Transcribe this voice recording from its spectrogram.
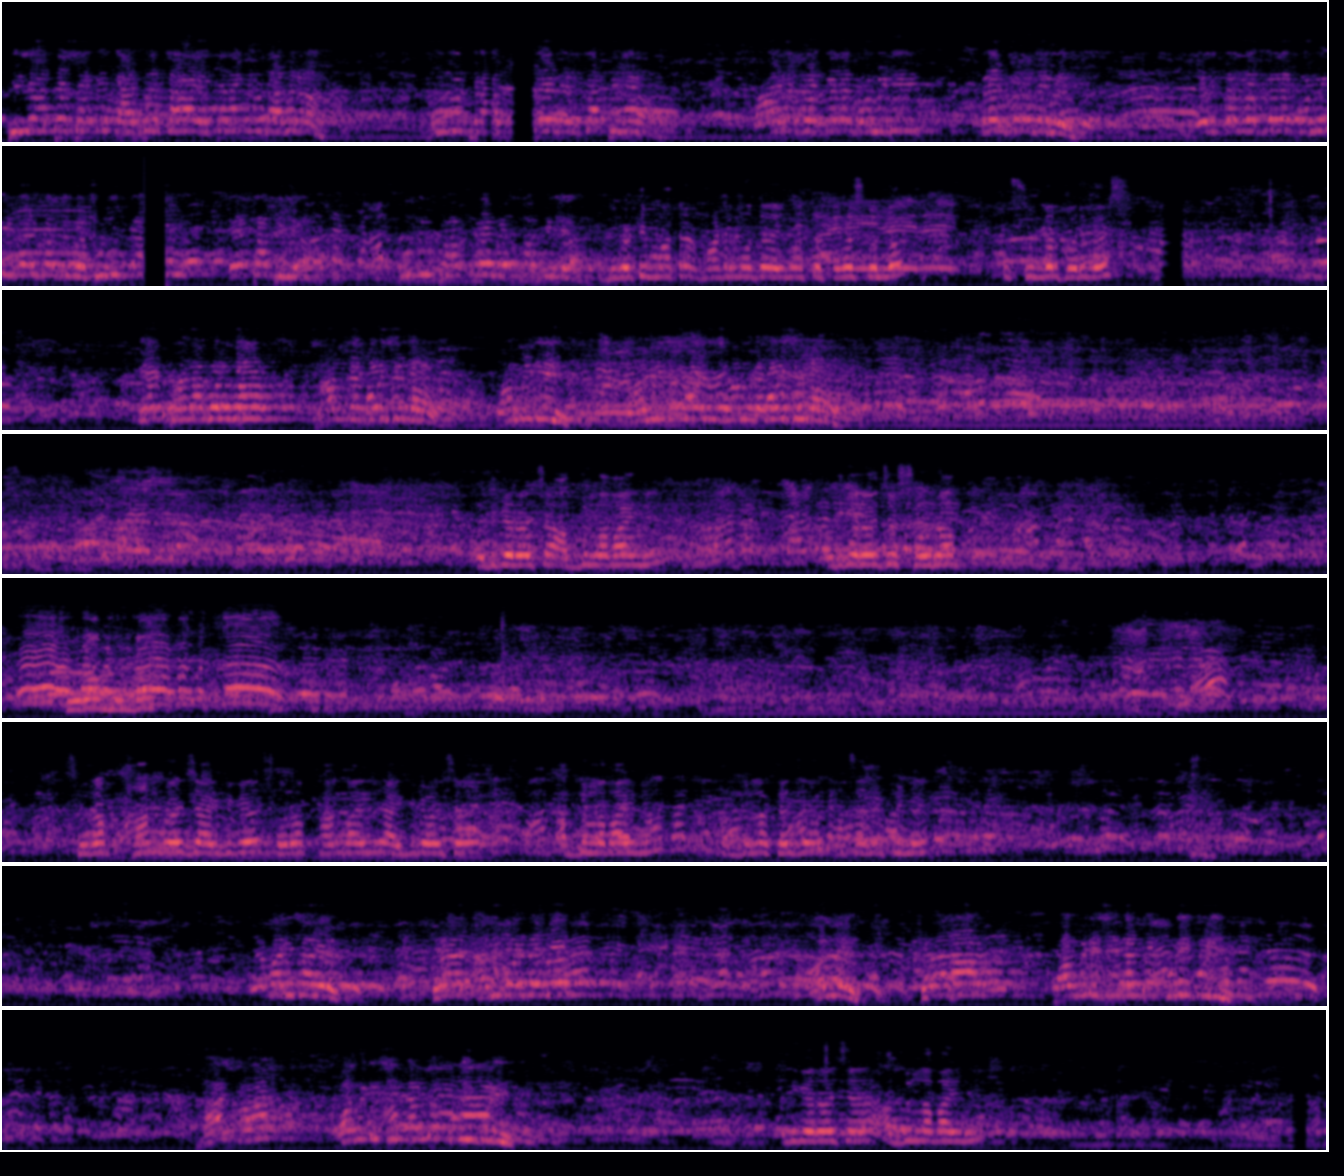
প্লেয়ারদের সঙ্গে ক্যাপ্টেন ছাড়া এছাড়া কেউ যাবে না। শুধু ক্যাপ্টেন একটা প্লেয়ার বাইরে লোক গেলে কমিটি বের করে দেবে। লোক গেলে কমিটি বের করে শুধু দুটো টিম মাঠের মাঠের মধ্যে এই মুহূর্তে প্রবেশ করল। খুব সুন্দর পরিবেশ। গেট ভাঙা করে দাও সামনে বসে দাও। কমিটি কমিটি সামনে বসে দাও। এদিকে রয়েছে আবদুল্লাহ বাহিনী, এদিকে রয়েছে সৌরভ। সৌরভ মুন্ডা। সৌরভ খান রয়েছে একদিকে, সৌরভ খান বাহিনী একদিকে রয়েছে আবদুল্লাহ বাহিনী। আবদুল্লাহ খেলছে পাঁচালির টিমে এবারে সাহেব খেলা চালু করে দেবেন খেলাটা কমিটি সিদ্ধান্ত কুড়ি কুড়ি ফার্স্ট মাঠ কমিটি সিদ্ধান্ত কুড়ি কুড়ি এদিকে রয়েছে আবদুল্লাহ বাহিনী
